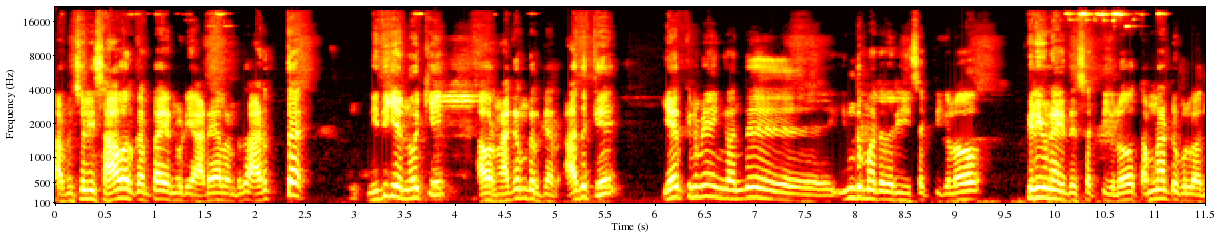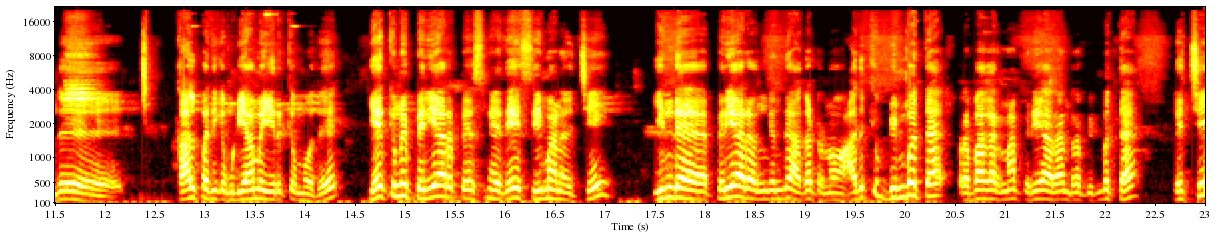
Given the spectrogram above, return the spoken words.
அப்படின்னு சொல்லி சாவர்கர் தான் என்னுடைய அடையாளன்றது அடுத்த நிதியை நோக்கி அவர் நகர்ந்திருக்கார். அதுக்கு ஏற்கனவே இங்கே வந்து இந்து மதவெறி சக்திகளோ பிரிவினை சக்திகளோ தமிழ்நாட்டுக்குள்ளே வந்து கால் பதிக்க முடியாமல் இருக்கும்போது ஏற்கனவே பெரியாரை பேசினதே சீமானை வச்சு இந்த பெரியாரை அங்கேருந்து அகற்றணும். அதுக்கு பிம்பத்தை பிரபாகரனா பெரியாரான்ற பிம்பத்தை வச்சு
